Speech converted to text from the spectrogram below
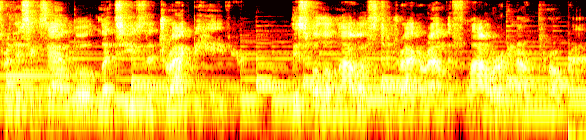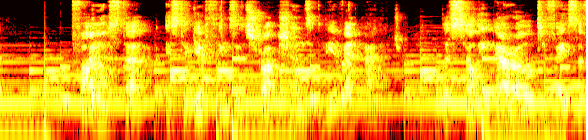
For this example, let's use the drag behavior. This will allow us to drag around the flower in our program. Final step is to give things instructions in the event manager. Let's tell the arrow to face the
